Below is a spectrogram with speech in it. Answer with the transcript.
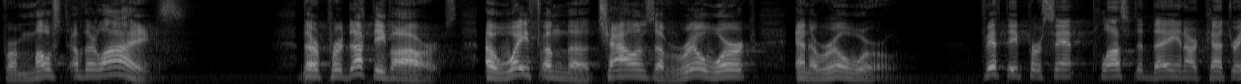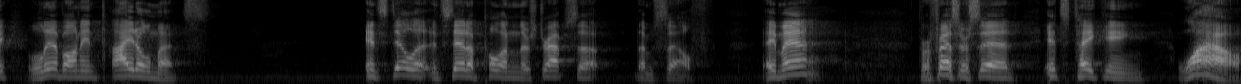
for most of their lives. Their productive hours away from the challenge of real work and a real world. 50% plus today in our country live on entitlements and still instead of pulling their straps up themselves. Amen? Professor said it's taking, wow,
